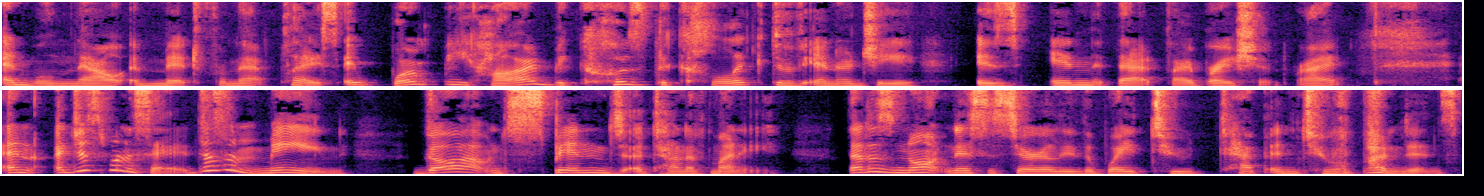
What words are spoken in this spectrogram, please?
and will now emit from that place. It won't be hard because the collective energy is in that vibration, right? And I just want to say, it doesn't mean go out and spend a ton of money. That is not necessarily the way to tap into abundance.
